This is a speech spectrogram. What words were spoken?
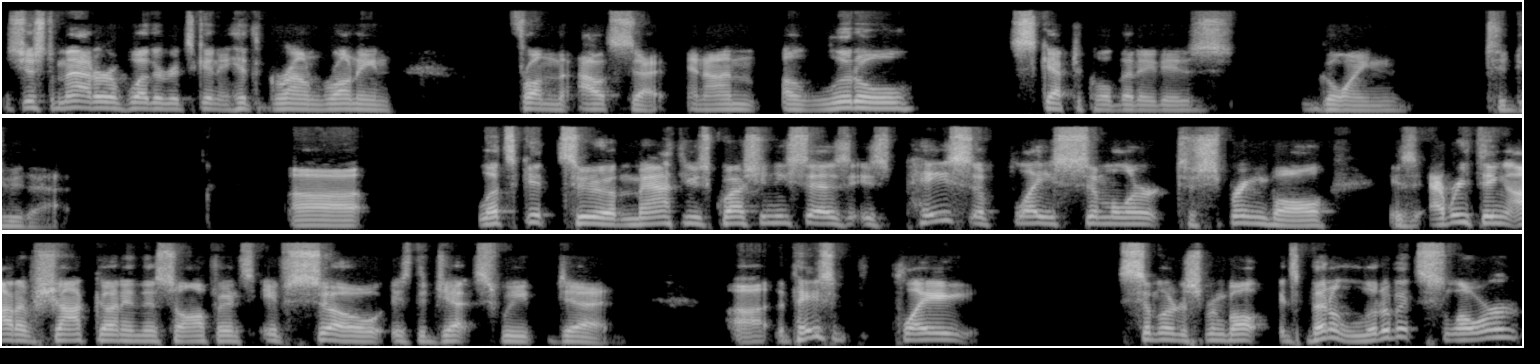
It's just a matter of whether it's going to hit the ground running from the outset, and I'm a little skeptical that it is going to do that. Uh, let's get to Matthew's question. He says, "Is pace of play similar to spring ball? Is everything out of shotgun in this offense? If so, is the jet sweep dead?" Uh, the pace of play similar to spring ball. It's been a little bit slower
